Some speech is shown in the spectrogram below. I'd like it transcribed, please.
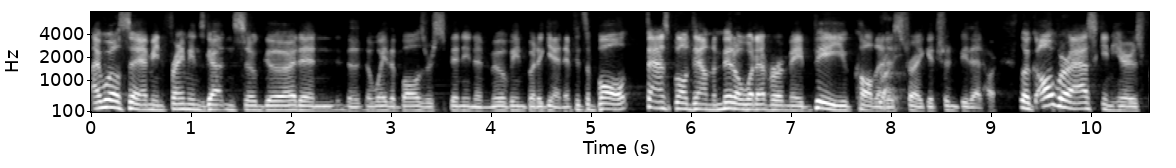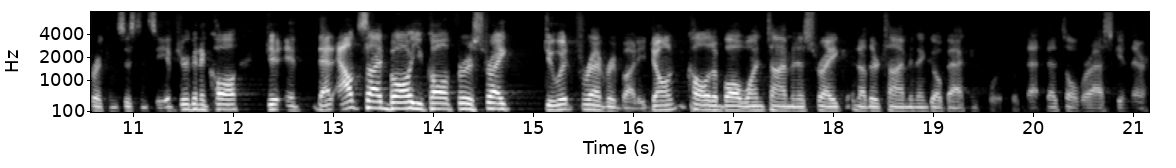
I will say, I mean, framing's gotten so good and the, the way the balls are spinning and moving. But again, if it's a ball, fastball down the middle, whatever it may be, you call that right. a strike. It shouldn't be that hard. Look, all we're asking here is for consistency. If you're going to call if that outside ball, you call it for a strike, do it for everybody. Don't call it a ball one time and a strike another time and then go back and that. That's all we're asking there.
